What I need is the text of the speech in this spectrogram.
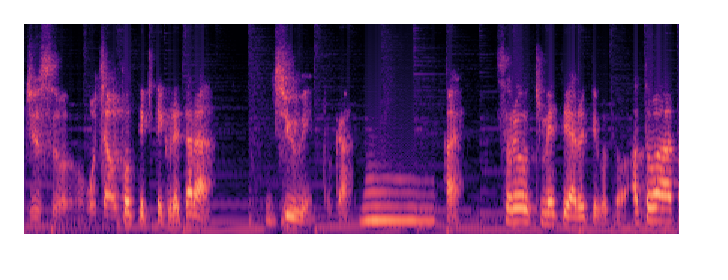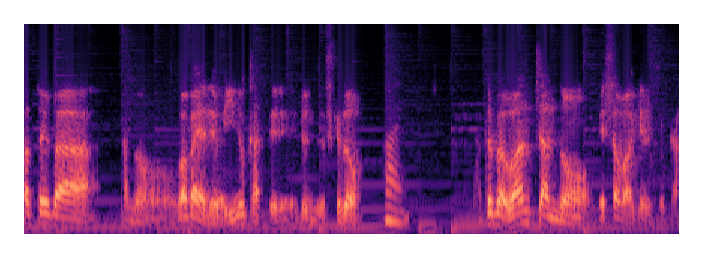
ジュースを、お茶を取ってきてくれたら10円とか、うーんそれを決めてやるっていうこと。あとは、例えば、あの、我が家では犬飼ってるんですけど、はい。例えばワンちゃんの餌をあげるとか、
